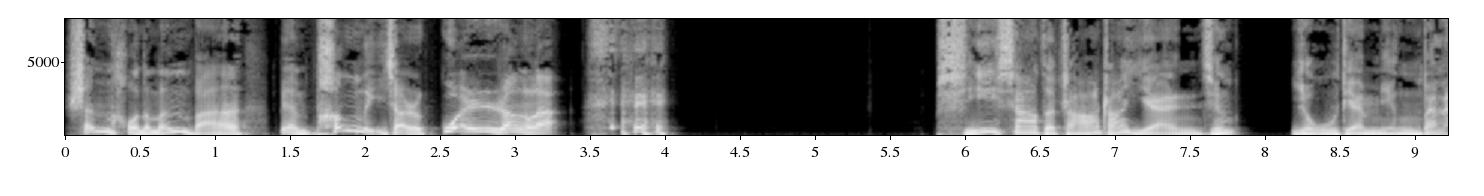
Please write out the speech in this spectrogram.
身后的门板便砰的一下关上了。嘿嘿。皮瞎子眨眨眼睛，有点明白了。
